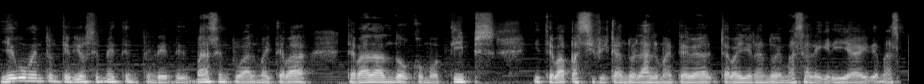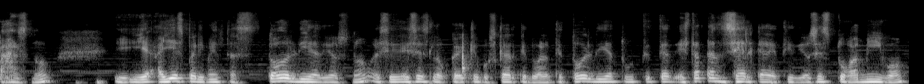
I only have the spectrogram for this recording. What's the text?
llega un momento en que Dios se mete en, en tu alma y te va, te va dando como tips y te va pacificando el alma y te va, te va llenando de más alegría y de más paz, ¿no? Y, ahí experimentas todo el día Dios, ¿no? Ese, ese, es lo que hay que buscar, que durante todo el día tú está tan cerca de ti, Dios es tu amigo.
